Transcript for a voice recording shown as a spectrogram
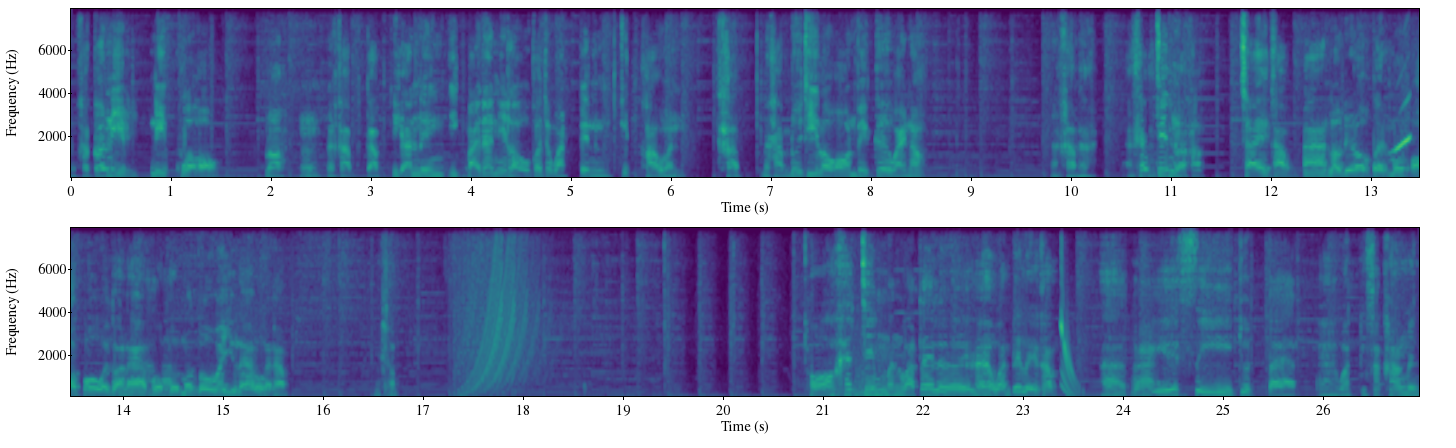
นะครับ ก็หนีบหนีบขั้วออกเนาะอืมนะครับ กับอีกอันหนึ่งอีกปลายด้านนี้เราก็จะวัดเป็นจุดเข้ามันครับนะครับ โดยที่เราออนเบรกเกอร์ไว้เนาะนะครับอะแค่จิ้มเหรอครับ ใช่ครับอ่าเราเดี๋ยวเราเปิดโหมดออโต้ไว้ก่อนอ่าเปิดเปิดมอโต้ไว้อยู่แล้วโอ้นะครับนะครับ อ๋อแค่จิ้มมันวัดได้เลยห้าวัดได้เลยครับ อ่าตัวนี้สี่จุดแปดอ่าวัดอีกสักครั้งหนึ่ง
